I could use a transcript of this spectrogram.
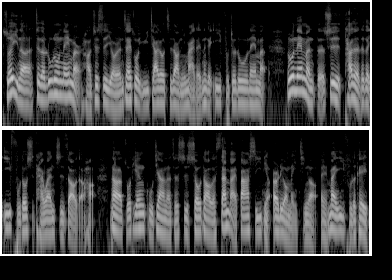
所以呢，这个 Lululemon 哈，就是有人在做瑜伽都知道，你买的那个衣服就 Lululemon。Lululemon 的是它的这个衣服都是台湾制造的哈。那昨天股价呢，则是收到了三百八十一点二六美金哦。哎，卖衣服的可以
